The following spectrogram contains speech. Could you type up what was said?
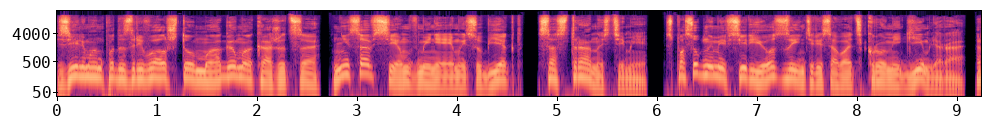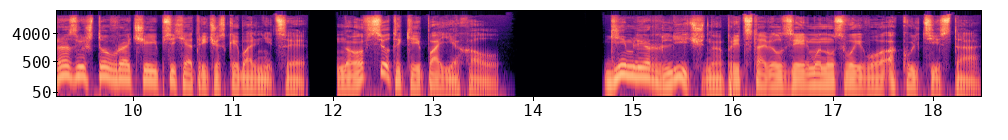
Зельман подозревал, что магом окажется не совсем вменяемый субъект со странностями, способными всерьез заинтересовать кроме Гиммлера, разве что врачей психиатрической больницы. Но все-таки поехал. Гиммлер лично представил Зельману своего оккультиста.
